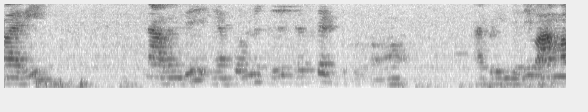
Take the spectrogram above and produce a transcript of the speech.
மாதிரி நான் வந்து என் பொண்ணுக்கு ட்ரெஸ் எடுத்து கொடுக்கணும். அப்படின்னு சொல்லி வாமா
